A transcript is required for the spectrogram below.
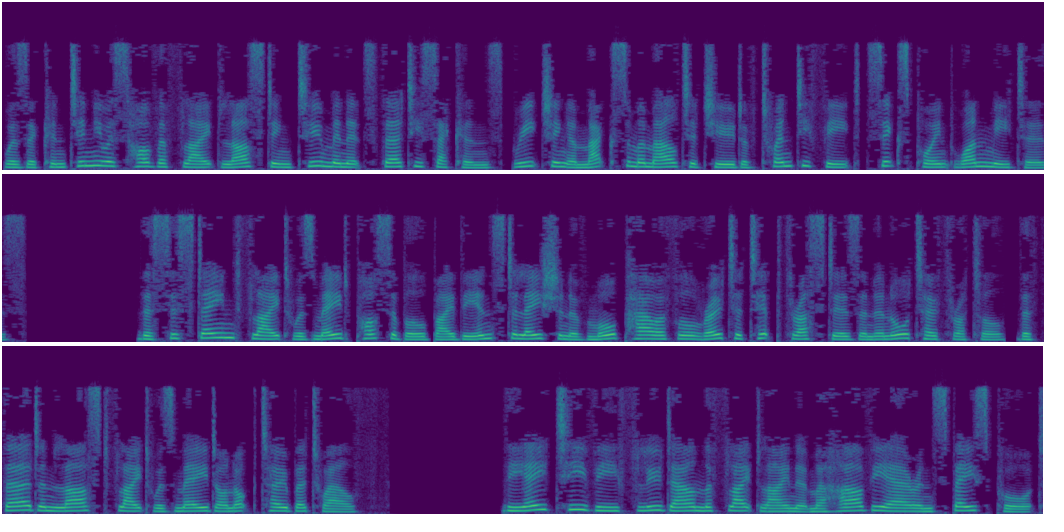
was a continuous hover flight lasting 2 minutes 30 seconds, reaching a maximum altitude of 20 feet (6.1 meters). The sustained flight was made possible by the installation of more powerful rotor tip thrusters and an autothrottle. The third and last flight was made on October 12. The ATV flew down the flight line at Mojave Air and Spaceport,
